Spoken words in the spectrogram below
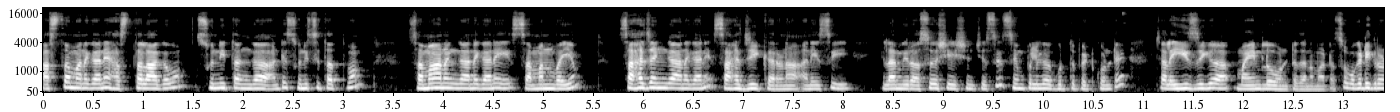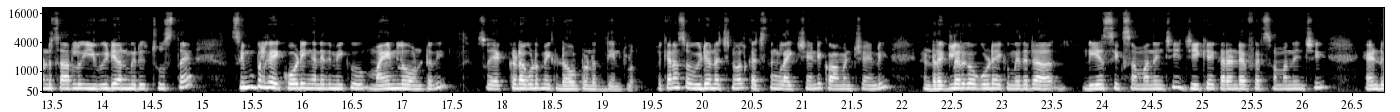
హస్తం అనగానే హస్తలాఘవం సున్నితంగా అంటే సునిశ్చితత్వం సమానంగా అనగానే సమన్వయం సహజంగా అనగానే సహజీకరణ అనేసి ఇలా మీరు అసోసియేషన్ చేసి సింపుల్గా గుర్తుపెట్టుకుంటే చాలా ఈజీగా మైండ్లో ఉంటుంది అనమాట సో ఒకటికి రెండు సార్లు ఈ వీడియోని మీరు చూస్తే సింపుల్గా ఈ కోడింగ్ అనేది మీకు మైండ్లో ఉంటుంది. సో ఎక్కడ కూడా మీకు డౌట్ ఉండదు దీంట్లో. ఓకేనా? సో వీడియో నచ్చిన వాళ్ళు ఖచ్చితంగా లైక్ చేయండి కామెంట్ చేయండి. అండ్ రెగ్యులర్గా కూడా ఇక మీదట డిఎస్సికి సంబంధించి జీకే కరెంట్ అఫైర్స్ సంబంధించి అండ్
